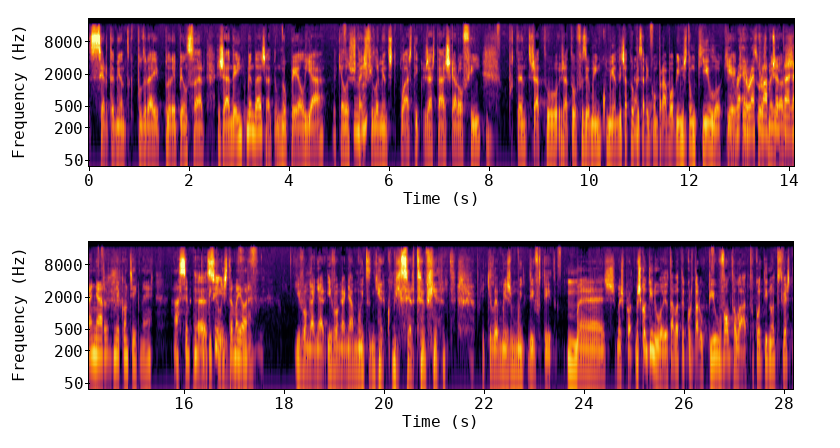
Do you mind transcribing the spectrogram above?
certamente que poderei, poderei pensar, já andei a encomendar, já o meu PLA, aqueles uhum. tais filamentos de plástico, já está a chegar ao fim, portanto já estou, já estou a fazer uma encomenda e já estou a pensar em comprar bobines de um quilo, que é, que é, a Rap Rap já está a ganhar dinheiro contigo, não é? Há sempre um uh, capitalista sim, maior e vão ganhar e vão ganhar muito dinheiro comigo certamente. Porque aquilo é mesmo muito divertido. Mas mas pronto. Mas continua. Eu estava a cortar o pio volta lá. Tu continua tu estiveste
